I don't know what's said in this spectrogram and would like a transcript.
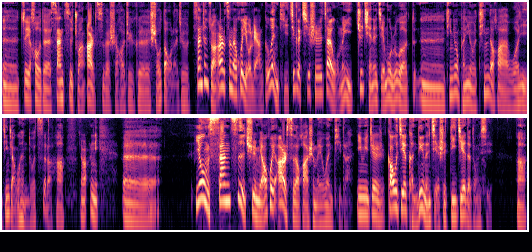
嗯，最后的三次转二次的时候，这个手抖了。就三次转二次呢，会有两个问题。这个其实，在我们以之前的节目，如果嗯听众朋友听的话，我已经讲过很多次了哈。要你呃用三次去描绘二次的话是没有问题的，因为这高阶肯定能解释低阶的东西啊。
